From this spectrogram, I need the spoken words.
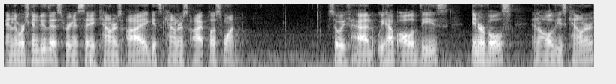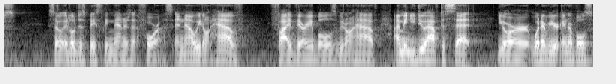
and then we're just going to do this. We're going to say counters i gets counters i plus 1. So we've had, we have all of these intervals and all of these counters. So it'll just basically manage that for us. And now we don't have five variables. We don't have, I mean, you do have to set your whatever your intervals,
